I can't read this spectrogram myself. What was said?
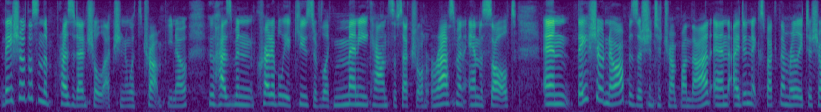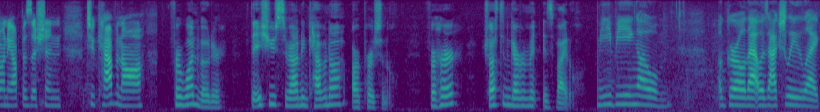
They showed this in the presidential election with Trump, you know, who has been credibly accused of like many counts of sexual harassment and assault. And they showed no opposition to Trump on that. And I didn't expect them really to show any opposition to Kavanaugh. For one voter, the issues surrounding Kavanaugh are personal. For her, trust in government is vital. Me being a, a girl that was actually like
